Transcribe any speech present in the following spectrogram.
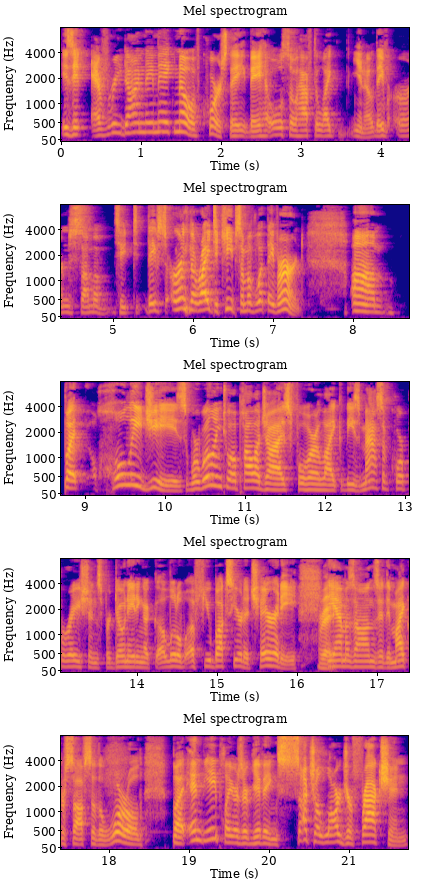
Is it every dime they make? No, of course. They they also have to like, you know, they've earned some of to, to, they've earned the right to keep some of what they've earned. Um but holy geez, we're willing to apologize for like these massive corporations for donating a, a little, a few bucks here to charity, right. the Amazons or the Microsofts of the world. But NBA players are giving such a larger fraction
